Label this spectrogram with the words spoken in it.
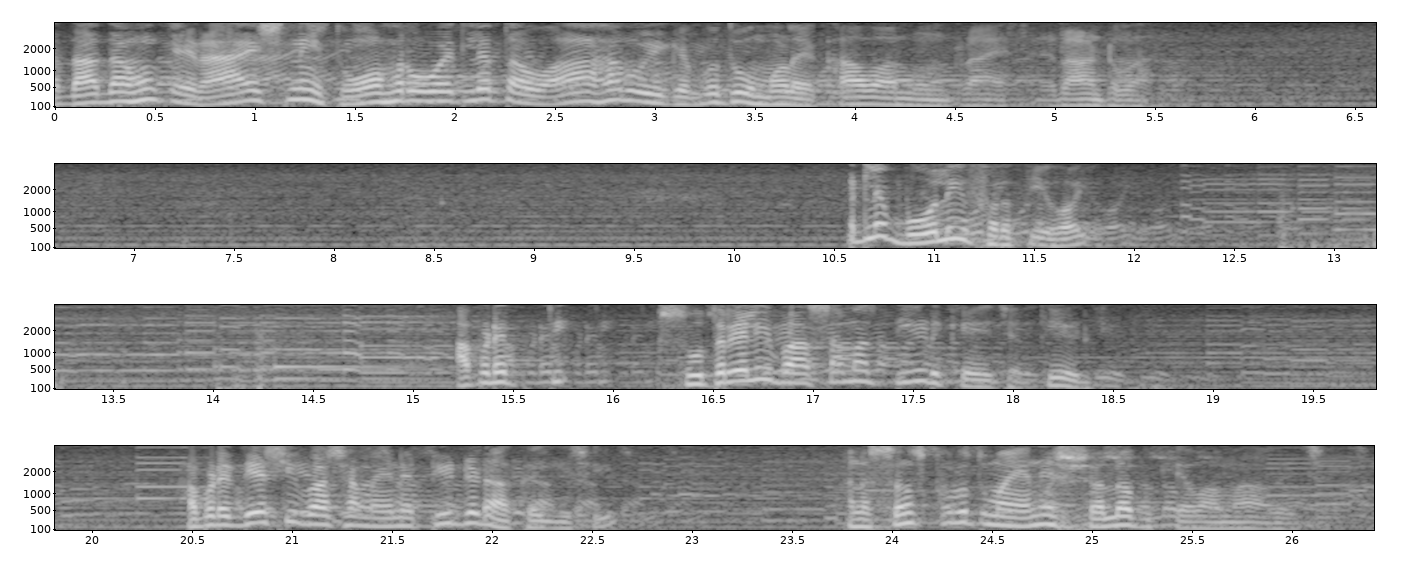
દાદા શું કે, રાઈસ નહીં તોહરું એટલે તો આહરું કે બધું મળે ખાવાનું રાઈસ રાંધવા. એટલે બોલી ફરતી હોય. આપણે સુધરેલી ભાષામાં તીડ કહે છે, તીડ. આપણે દેશી ભાષામાં એને તીડડા કહીએ છીએ. અને સંસ્કૃતમાં એને શલભ કહેવામાં આવે છે.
